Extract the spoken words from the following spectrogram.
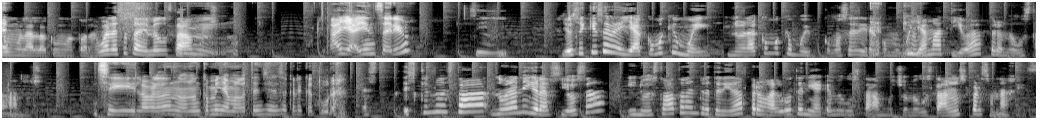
como la locomotora. Bueno, eso también me gustaba mucho. Mm. Ay, ay, ¿en serio? Sí. Yo sé que se veía como que muy. No era como que muy. ¿Cómo se diría? Como muy llamativa, pero me gustaba mucho. Sí, la verdad no, nunca me llamó la atención esa caricatura. Es, es que no estaba. No era ni graciosa y no estaba tan entretenida, pero algo tenía que me gustaba mucho. Me gustaban los personajes.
